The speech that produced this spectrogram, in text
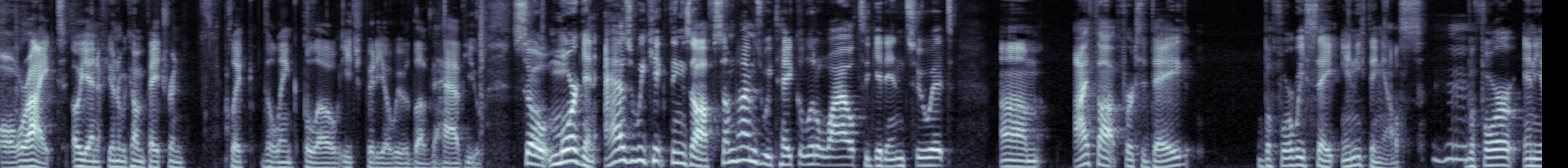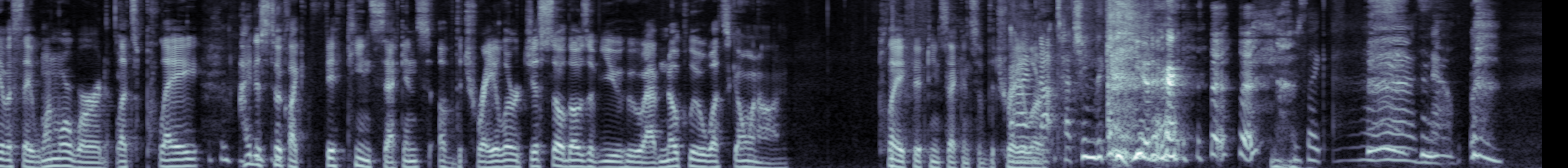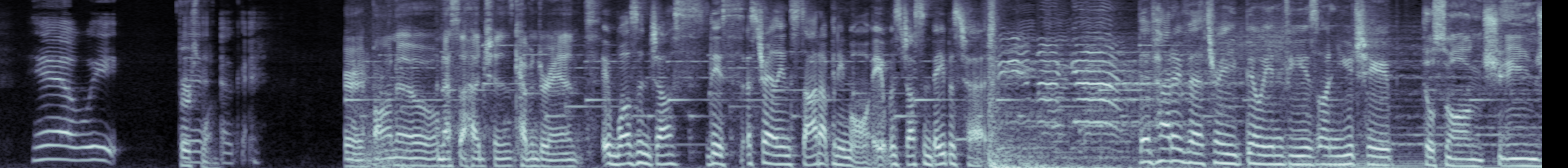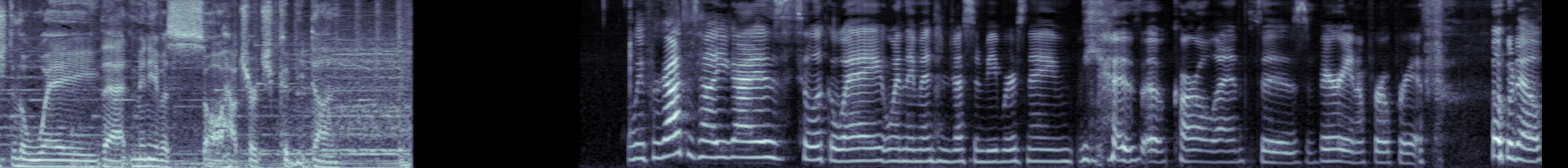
All right. Oh, yeah. And if you want to become a patron, click the link below each video. We would love to have you. So, Morgan, as we kick things off, sometimes we take a little while to get into it. Um, I thought for today, before we say anything else, Mhm. before any of us say one more word, let's play. I just took like 15 seconds of the trailer, just so those of you who have no clue what's going on, play 15 seconds of the trailer. I'm not touching the computer. She's like, ah, no. yeah, we. First uh, one. Okay. Bono, Vanessa Hudgens, Kevin Durant. It wasn't just this Australian startup anymore, it was Justin Bieber's church. They've had over 3 billion views on YouTube. Hillsong changed the way that many of us saw how church could be done. We forgot to tell you guys to look away when they mentioned Justin Bieber's name because of Carl Lentz's very inappropriate photo,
